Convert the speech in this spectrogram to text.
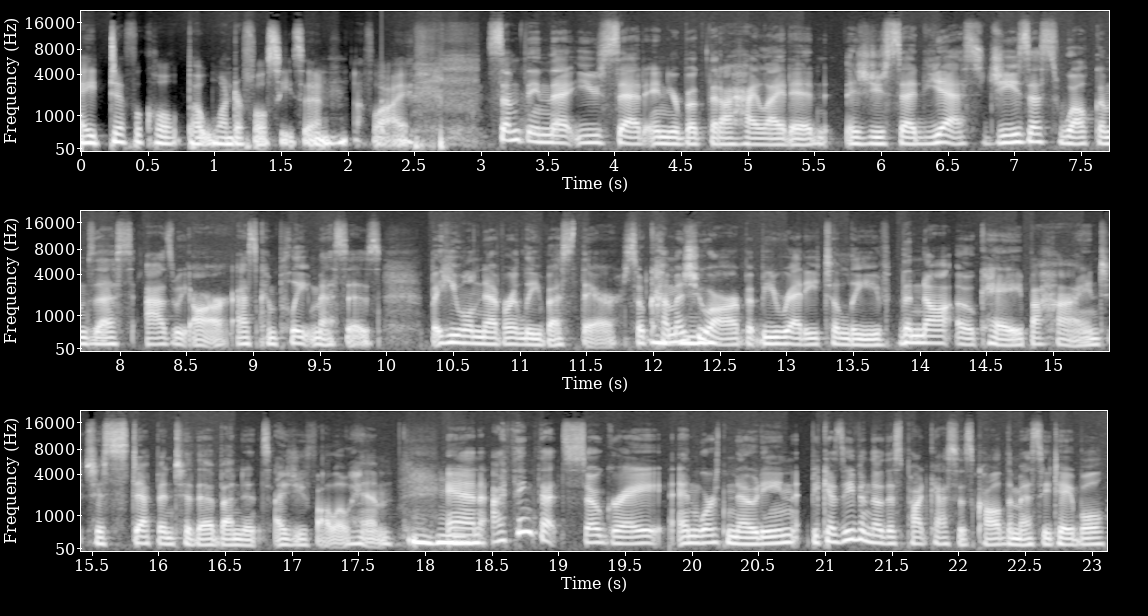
a difficult but wonderful season of life. Something that you said in your book that I highlighted is you said, Yes, Jesus welcomes us as we are, as complete messes, but he will never leave us there. So come mm-hmm. as you mm-hmm. are, but be ready to leave the not okay behind to step into the abundance as you follow him. Mm-hmm. And I think that's so great and worth noting because even though this podcast is called The Messy Table,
